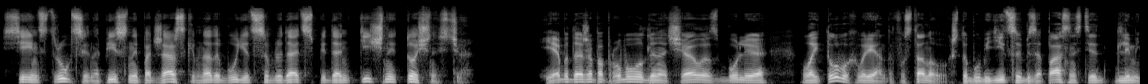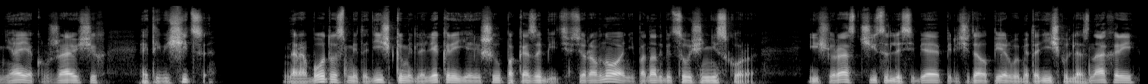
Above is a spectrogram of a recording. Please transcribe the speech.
Все инструкции, написанные Поджарским, надо будет соблюдать с педантичной точностью. Я бы даже попробовал для начала с более лайтовых вариантов установок, чтобы убедиться в безопасности для меня и окружающих этой вещицы. На работу с методичками для лекаря я решил пока забить. Все равно они понадобятся очень нескоро. скоро. Еще раз чисто для себя перечитал первую методичку для знахарей,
